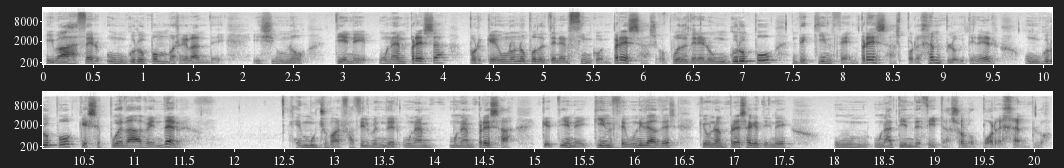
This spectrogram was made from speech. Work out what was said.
y va a hacer un grupo más grande. Y si uno tiene una empresa, ¿por qué uno no puede tener cinco empresas? O puede tener un grupo de 15 empresas, por ejemplo, y tener un grupo que se pueda vender. Es mucho más fácil vender una, empresa que tiene 15 unidades que una empresa que tiene una tiendecita solo, por ejemplo.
